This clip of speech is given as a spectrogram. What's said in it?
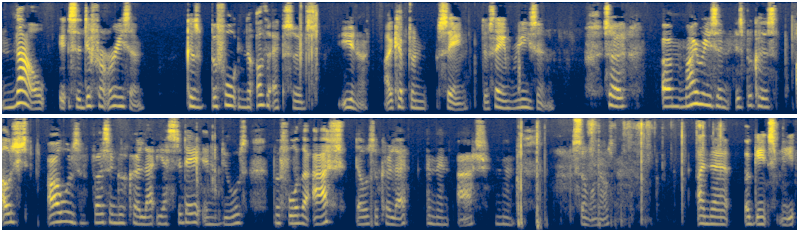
Now it's a different reason. Because before in the other episodes, you know, I kept on saying the same reason. So, um, my reason is because I was I was versing a Colette yesterday in duels. Before the Ash, there was a Colette, and then Ash, and then someone else, and then against me,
